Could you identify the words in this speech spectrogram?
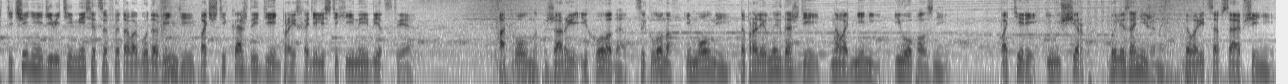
В течение 9 месяцев этого года в Индии почти каждый день происходили стихийные бедствия. От волн жары и холода, циклонов и молний до проливных дождей, наводнений и оползней. Потери и ущерб были занижены, говорится в сообщении.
